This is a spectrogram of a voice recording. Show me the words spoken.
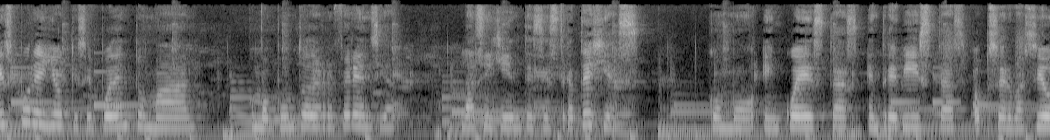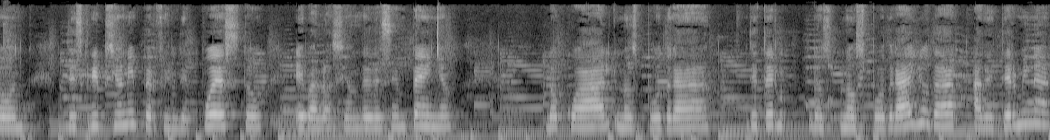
Es por ello que se pueden tomar como punto de referencia las siguientes estrategias, como encuestas, entrevistas, observación, descripción y perfil de puesto, evaluación de desempeño, lo cual nos podrá, nos podrá ayudar a determinar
